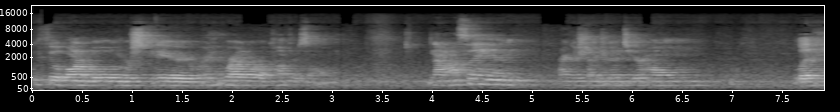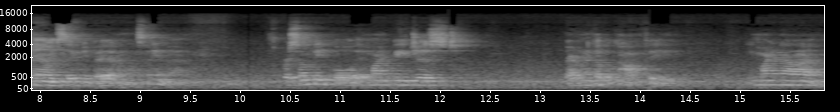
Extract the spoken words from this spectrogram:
we feel vulnerable and we're scared. We're, we're out of our comfort zone. Now, I'm not saying bring a stranger into your home, let him sleep in your bed. I'm not saying that. For some people, it might be just grabbing a cup of coffee. You might not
